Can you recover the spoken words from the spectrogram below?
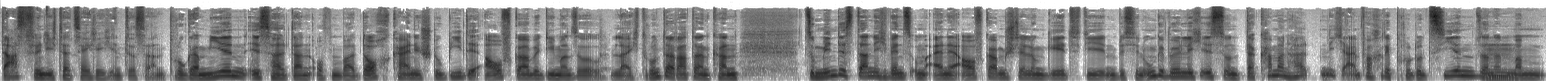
das finde ich tatsächlich interessant. Programmieren ist halt dann offenbar doch keine stupide Aufgabe, die man so leicht runterrattern kann. Zumindest dann nicht, wenn es um eine Aufgabenstellung geht, die ein bisschen ungewöhnlich ist. Und da kann man halt nicht einfach reproduzieren, sondern mhm. man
